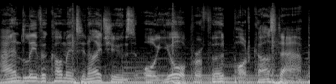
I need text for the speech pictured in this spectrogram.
and leave a comment in iTunes or your preferred podcast app.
